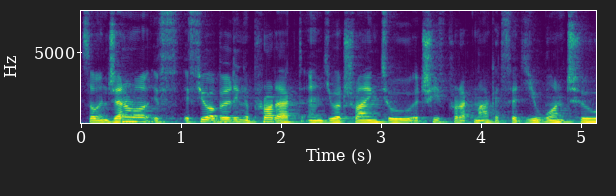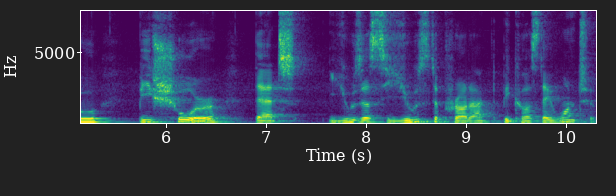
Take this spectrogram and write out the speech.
So in general, if if you are building a product and you are trying to achieve product market fit, you want to be sure that users use the product because they want to,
